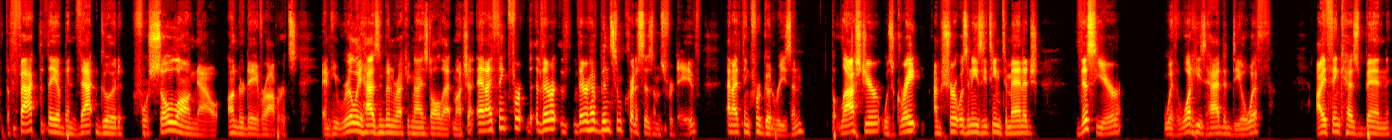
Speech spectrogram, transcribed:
But the fact that they have been that good for so long now under Dave Roberts, and he really hasn't been recognized all that much. And I think for there there have been some criticisms for Dave, and I think for good reason. But last year was great. I'm sure it was an easy team to manage. This year, with what he's had to deal with, I think has been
